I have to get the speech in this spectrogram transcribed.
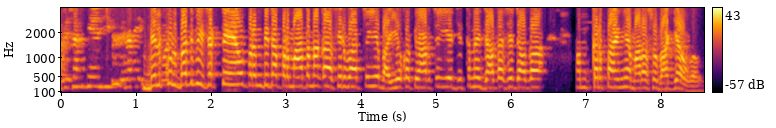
ਵੀ ਸਕਦੇ ਆ ਜੀ ਇਹਨਾਂ ਦੀ बिल्कुल बच भी सकते हैं वो परमपिता परमात्मा का आशीर्वाद चाहिए भाइयों का प्यार चाहिए जितने ज्यादा से ज्यादा हम कर पाएंगे हमारा सौभाग्य होगा वो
